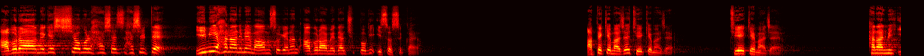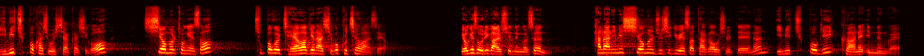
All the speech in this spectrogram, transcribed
아브라함에게 시험을 하실 때 이미 하나님의 마음속에는 아브라함에 대한 축복이 있었을까요? 앞에 게 맞아요? 뒤에 게 맞아요? 뒤에 게 맞아요. 하나님이 이미 축복하시고 시작하시고 시험을 통해서 축복을 재확인하시고 구체화하세요. 여기서 우리가 알 수 있는 것은 하나님이 시험을 주시기 위해서 다가오실 때에는 이미 축복이 그 안에 있는 거예요.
